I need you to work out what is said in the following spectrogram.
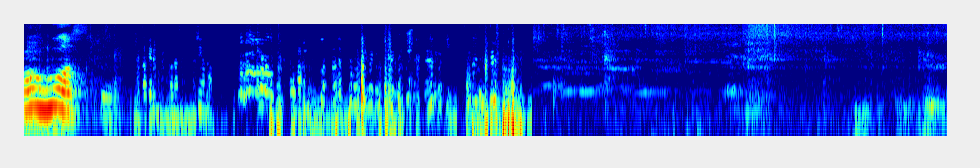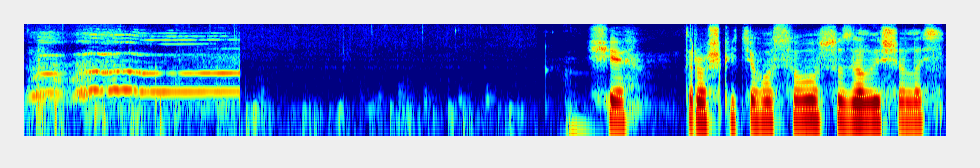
Полоски. Ще трошки цього соусу залишилось,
